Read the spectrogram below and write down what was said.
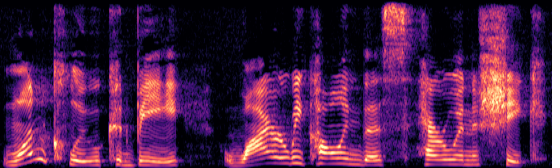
One clue could be why are we calling this heroin chic?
